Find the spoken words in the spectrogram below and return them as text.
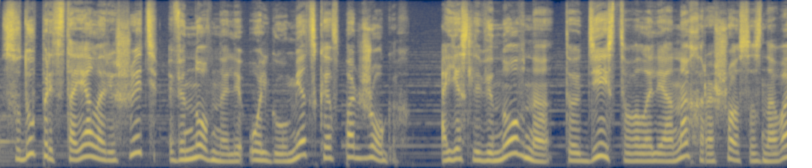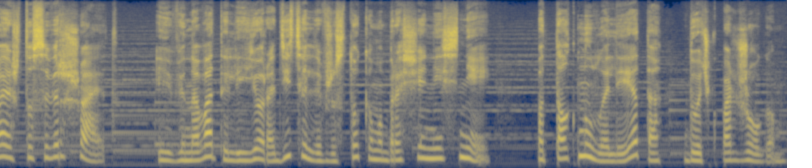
Суду предстояло решить, виновна ли Ольга Умецкая в поджогах, а если виновна, то действовала ли она, хорошо осознавая, что совершает? И виноваты ли ее родители в жестоком обращении с ней? Подтолкнула ли это дочь к поджогам?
